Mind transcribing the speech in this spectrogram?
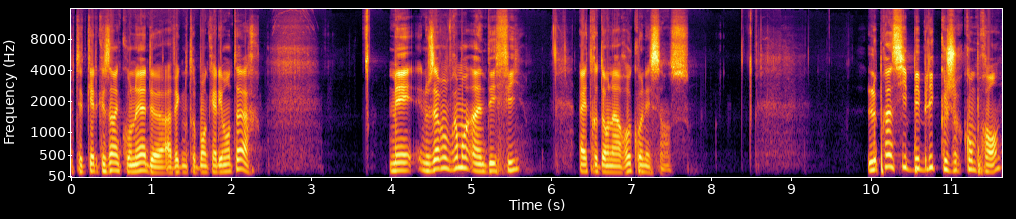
Peut-être quelques-uns qu'on aide avec notre banque alimentaire. Mais nous avons vraiment un défi être dans la reconnaissance. Le principe biblique que je comprends,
